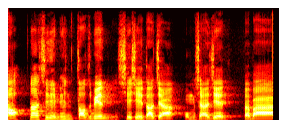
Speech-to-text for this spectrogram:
好，那今天影片到这边，谢谢大家，我们下次见，拜拜。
